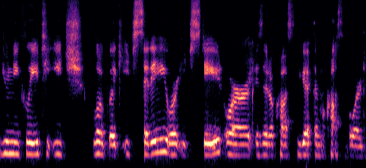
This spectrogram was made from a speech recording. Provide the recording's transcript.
uniquely to each look like each city or each state, or is it across? You get them across the board.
